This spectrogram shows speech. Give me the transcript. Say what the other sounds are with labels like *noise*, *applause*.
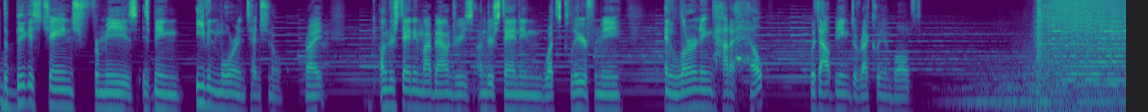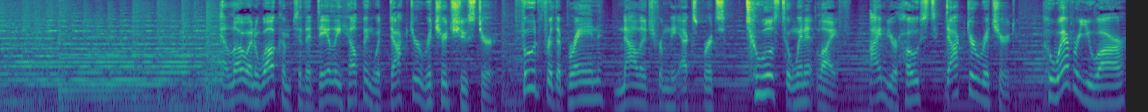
the biggest change for me is is being even more intentional, right? Understanding my boundaries, understanding what's clear for me, and learning how to help without being directly involved. Hello and welcome to the Daily Helping with Dr. Richard Schuster. Food for the brain, knowledge from the experts, tools to win at life. I'm your host, Dr. Richard. Whoever you are,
